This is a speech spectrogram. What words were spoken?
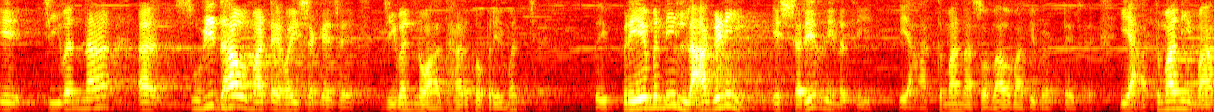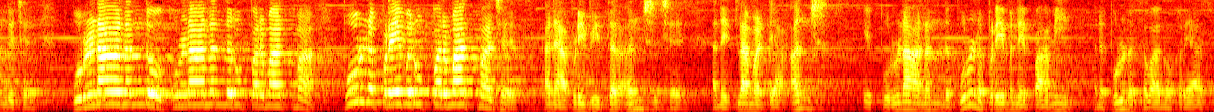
એ જીવનના સુવિધાઓ માટે હોઈ શકે છે. જીવનનો આધાર તો પ્રેમ જ છે. તો એ પ્રેમની લાગણી એ શરીરની નથી એ આત્માના સ્વભાવમાંથી પ્રગટે છે. એ આત્માની માંગ છે. પૂર્ણાનંદો પૂર્ણાનંદ રૂપ પરમાત્મા, પૂર્ણ પ્રેમ રૂપ પરમાત્મા છે. અને આપણી ભીતર અંશ છે. અને એટલા માટે આ અંશ એ પૂર્ણ આનંદ પૂર્ણ પ્રેમને પામી અને પૂર્ણ થવાનો પ્રયાસ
